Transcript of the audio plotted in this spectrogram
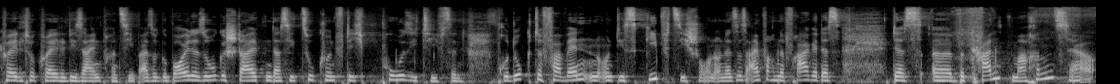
Cradle-to-Cradle-Design-Prinzip. Also Gebäude so gestalten, dass sie zukünftig positiv sind. Produkte verwenden und dies gibt sie schon. Und es ist einfach eine Frage des, des äh, Bekanntmachens ja,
